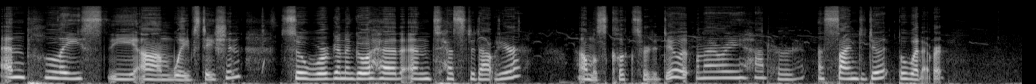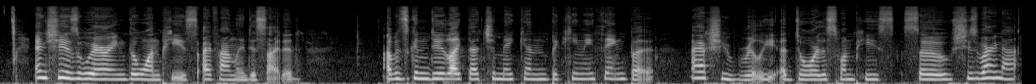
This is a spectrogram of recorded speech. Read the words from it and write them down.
and placed the, um, wave station. So we're gonna go ahead and test it out here. I almost clicked her to do it when I already had her assigned to do it, but whatever. And she is wearing the one piece, I finally decided. I was gonna do like that Jamaican bikini thing, but I actually really adore this one piece, so she's wearing that.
